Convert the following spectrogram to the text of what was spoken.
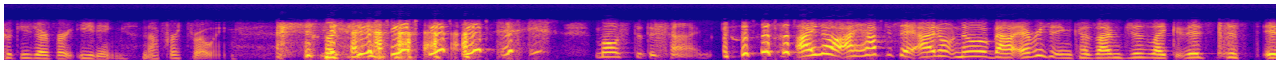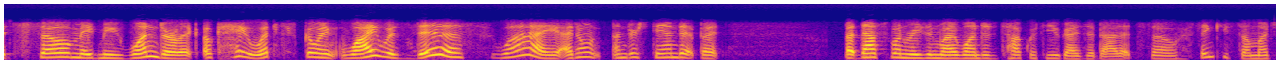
Cookies are for eating, not for throwing. Most of the time. I know. I have to say I don't know about everything because I'm just like it's just it's so made me wonder like okay what's going why was this why I don't understand it but but that's one reason why I wanted to talk with you guys about it. So thank you so much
